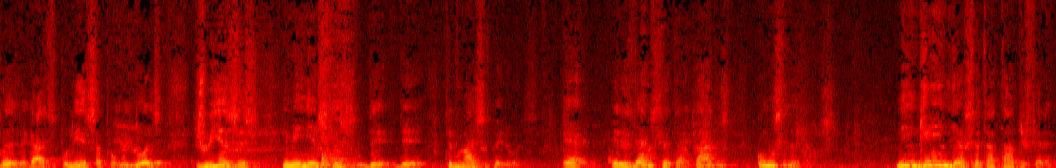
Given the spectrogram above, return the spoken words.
delegados de polícia, promotores, juízes e ministros de, de tribunais superiores. É, eles devem ser tratados como cidadãos. Ninguém deve ser tratado diferente.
